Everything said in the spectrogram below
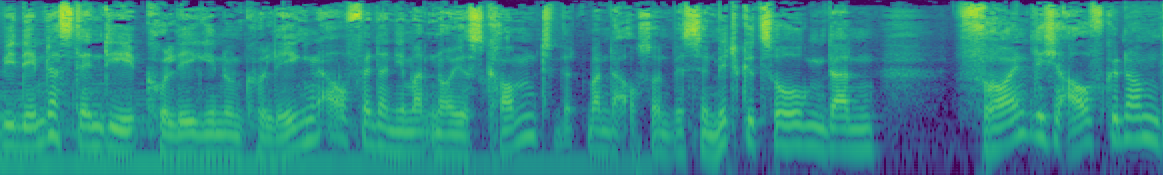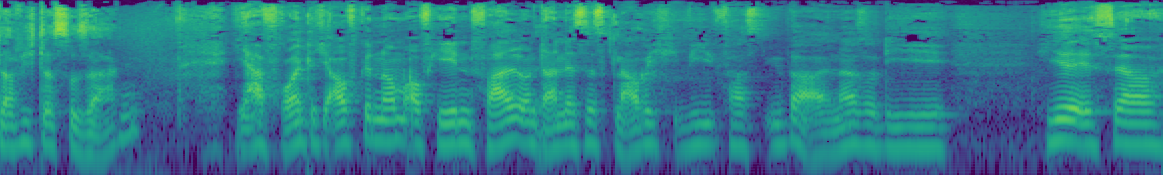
Wie nehmen das denn die Kolleginnen und Kollegen auf, wenn dann jemand Neues kommt? Wird man da auch so ein bisschen mitgezogen, dann freundlich aufgenommen? Darf ich das so sagen? Ja, freundlich aufgenommen auf jeden Fall. Und dann ist es, glaube ich, wie fast überall. Ne? So die, hier ist ja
